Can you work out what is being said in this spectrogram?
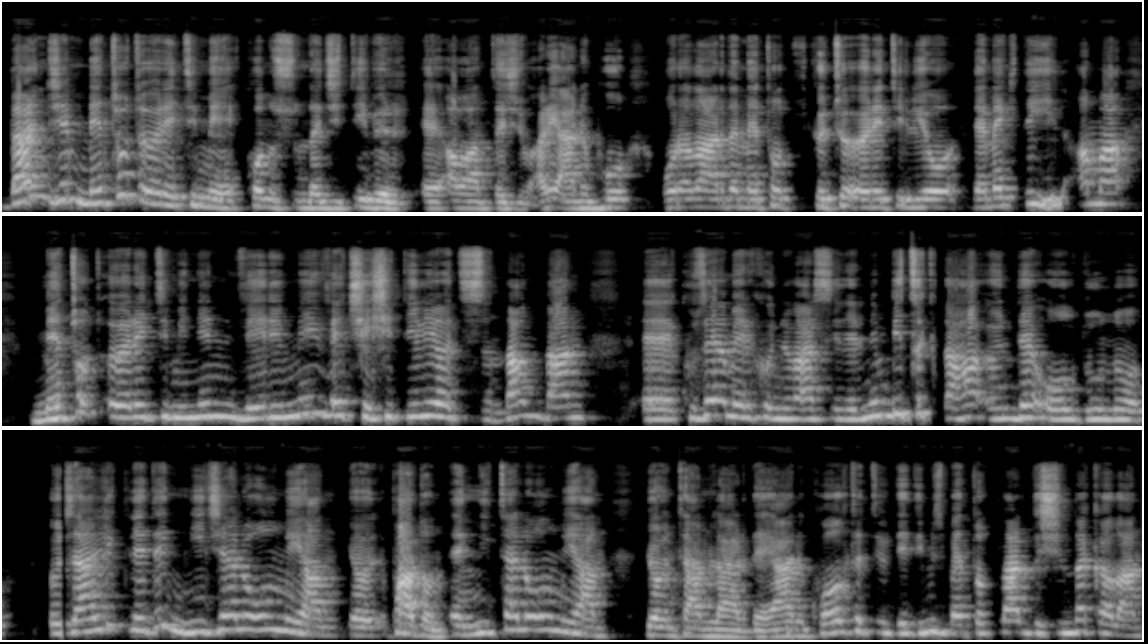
bence metot öğretimi konusunda ciddi bir avantajı var. Yani bu oralarda metot kötü öğretiliyor demek değil ama metot öğretiminin verimi ve çeşitliliği açısından ben e, Kuzey Amerika üniversitelerinin bir tık daha önde olduğunu özellikle de nicel olmayan pardon e, nitel olmayan yöntemlerde yani kualitatif dediğimiz metotlar dışında kalan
